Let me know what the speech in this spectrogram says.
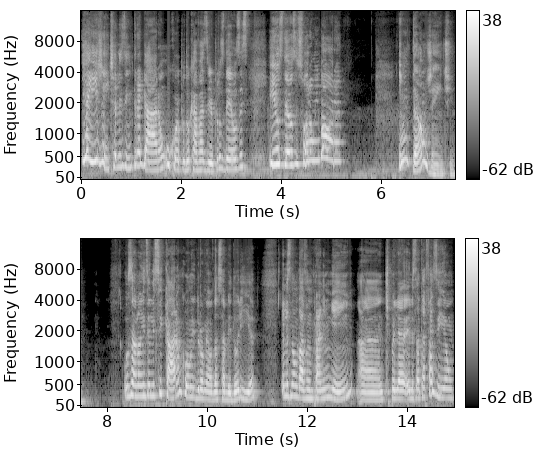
E aí, gente, eles entregaram o corpo do Cavazir para os deuses e os deuses foram embora. Então, gente, os anões eles ficaram com o hidromel da sabedoria. Eles não davam para ninguém. Ah, tipo, ele, eles até faziam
